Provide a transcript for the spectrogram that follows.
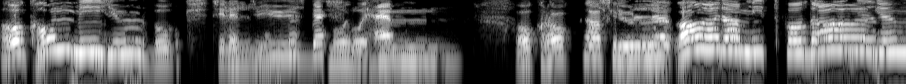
og kom i julbukk til et bestemorhem. Og klokka skulle vara midt på dagen,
